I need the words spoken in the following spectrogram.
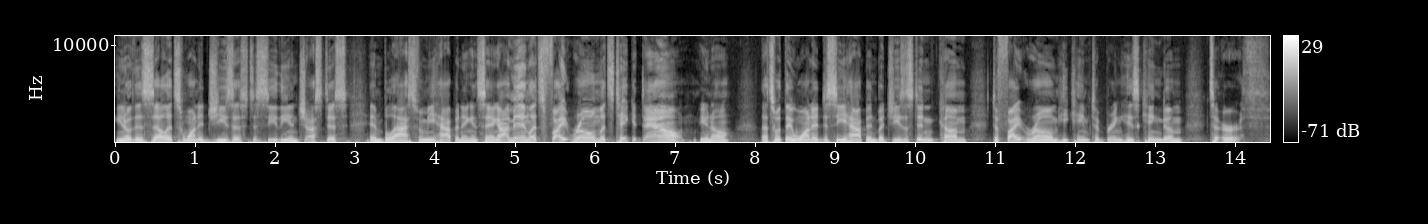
You know, the zealots wanted Jesus to see the injustice and blasphemy happening and saying, I'm in, let's fight Rome, let's take it down. You know, that's what they wanted to see happen. But Jesus didn't come to fight Rome, he came to bring his kingdom to earth.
